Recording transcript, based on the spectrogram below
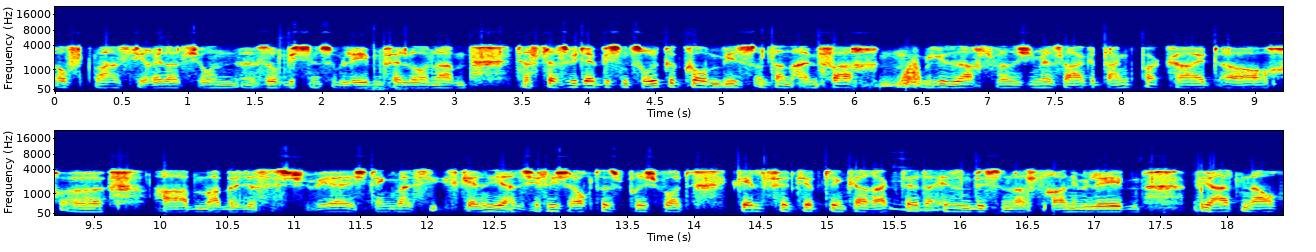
oftmals die Relation äh, so ein bisschen zum Leben verloren haben, dass das wieder ein bisschen zurückgekommen ist und dann einfach, wie gesagt, was ich immer sage, Dankbarkeit auch äh, haben. Aber das ist schwer. Ich denke mal, Sie kennen ja sicherlich auch das Sprichwort, Geld verdirbt den Charakter. Da ist ein bisschen was dran im Leben. Wir hatten auch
